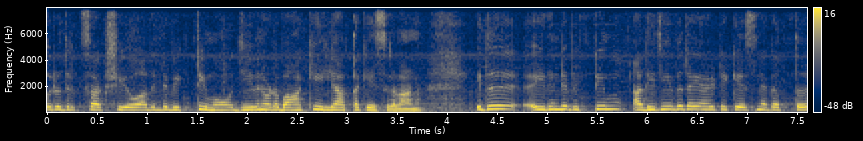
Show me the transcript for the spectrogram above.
ഒരു ദൃക്സാക്ഷിയോ അതിന്റെ വിക്ടിമോ ജീവനോടെ ബാക്കിയില്ലാത്ത കേസുകളാണ്. ഇത് ഇതിന്റെ വിക്ടിം അതിജീവിതയായിട്ട് ഈ കേസിനകത്ത്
